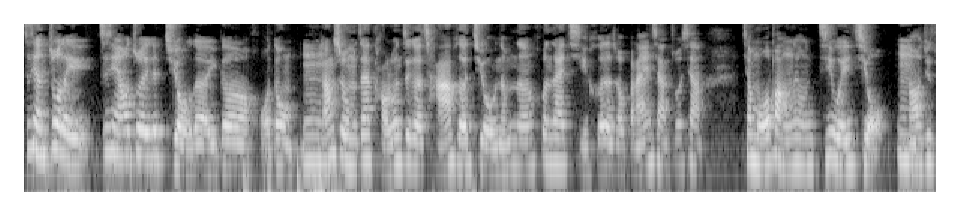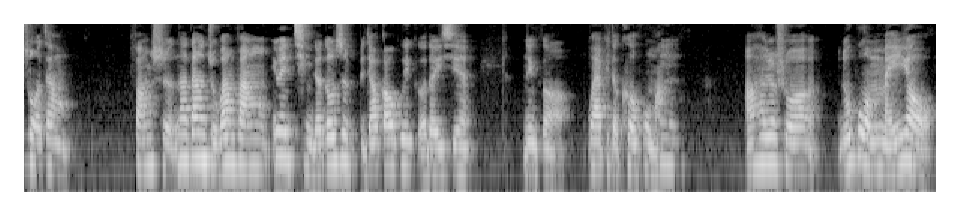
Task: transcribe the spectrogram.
之前做了一，之前要做一个酒的一个活动，嗯，当时我们在讨论这个茶和酒能不能混在一起喝的时候，本来也想做像，像模仿那种鸡尾酒，然后去做这样方式。那当然主办方因为请的都是比较高规格的一些那个 VIP 的客户嘛，嗯，然后他就说，如果没有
